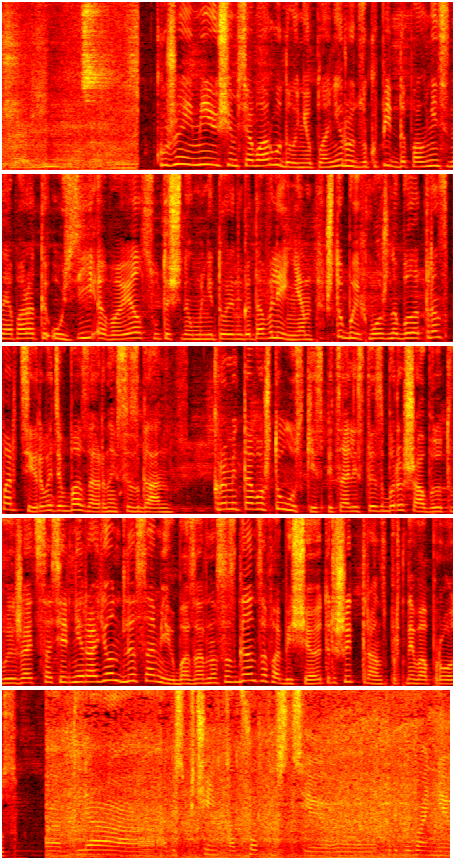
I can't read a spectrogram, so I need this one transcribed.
уже объединенного центра. К уже имеющимся оборудованию планируют закупить дополнительные аппараты УЗИ, ЭВЛ, суточного мониторинга давления, чтобы их можно было транспортировать в базарный Сызган. Кроме того, что узкие специалисты из Барыша будут выезжать в соседний район, для самих базарно-сызганцев обещают решить транспортный вопрос. Для обеспечения комфортности э, пребывания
